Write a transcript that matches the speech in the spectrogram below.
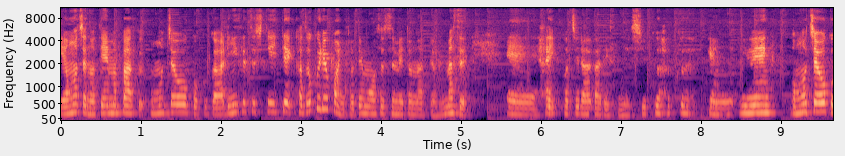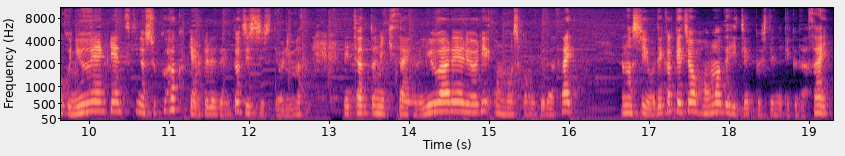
おもちゃのテーマパーク、おもちゃ王国が隣接していて、家族旅行にとてもおすすめとなっております。えー、はい、こちらがですね、宿泊券、入園、おもちゃ王国入園券付きの宿泊券プレゼント実施しております。えチャットに記載の URL よりお申し込みください。楽しいお出かけ情報もぜひチェックしてみてください。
